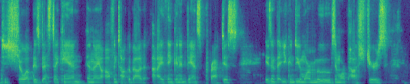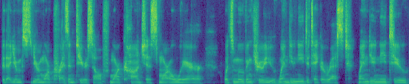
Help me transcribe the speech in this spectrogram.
just show up as best I can. And I often talk about, I think an advanced practice isn't that you can do more moves and more postures, but that you're, you're more present to yourself, more conscious, more aware. What's moving through you? When do you need to take a rest? When do you need to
